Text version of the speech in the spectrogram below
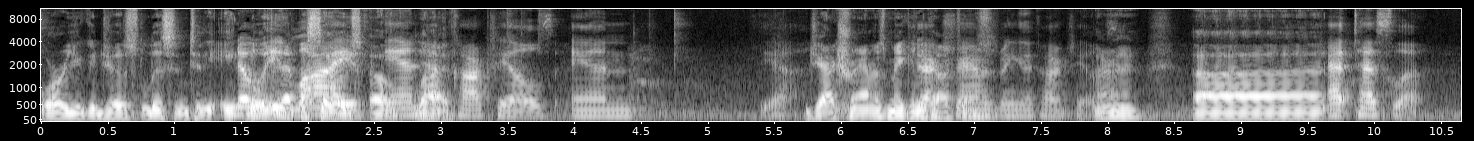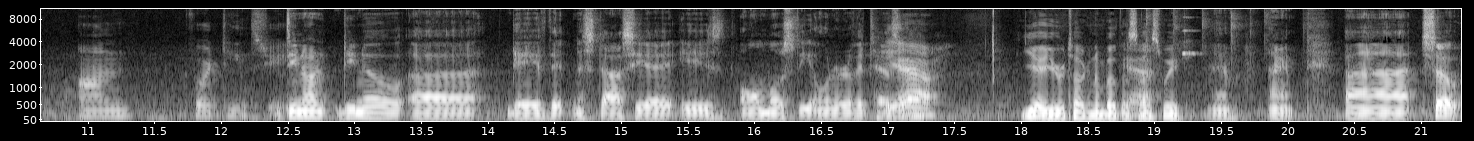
Or you could just listen to the eight no, billion episodes. live oh, and live. have cocktails and yeah. Jack Schramm is making Jack the cocktails. Jack Schramm is making the cocktails All right. Uh, at Tesla on 14th Street. Do you know? Do you know, uh, Dave, that Nastasia is almost the owner of a Tesla? Yeah. Yeah, you were talking about this Yeah. last week. Yeah. All right. Uh, so uh,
